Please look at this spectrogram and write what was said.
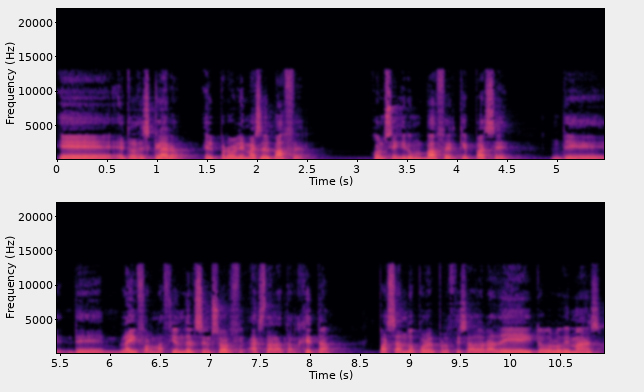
Eh, entonces, claro, el problema es el buffer. Conseguir un buffer que pase de, de, la información del sensor hasta la tarjeta, pasando por el procesador AD y todo lo demás,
